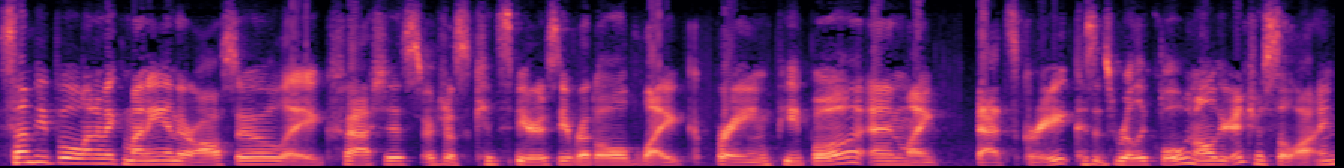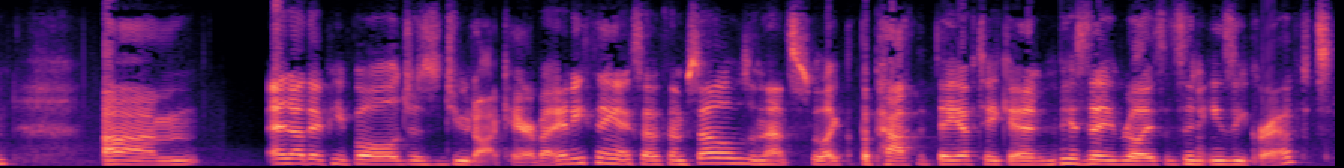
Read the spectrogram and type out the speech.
Some people want to make money and they're also like fascists or just conspiracy riddled, like brain people. And like, that's great because it's really cool when all your interests align. Um, and other people just do not care about anything except themselves. And that's like the path that they have taken because they realize it's an easy grift.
